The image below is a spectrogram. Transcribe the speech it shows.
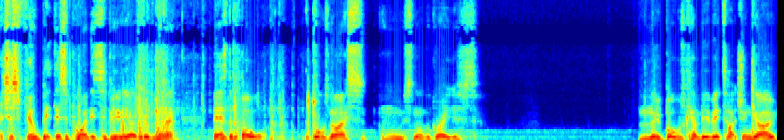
I just feel a bit disappointed to be open that. There's the ball. The ball's nice. Oh, it's not the greatest. New balls can be a bit touch and go.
